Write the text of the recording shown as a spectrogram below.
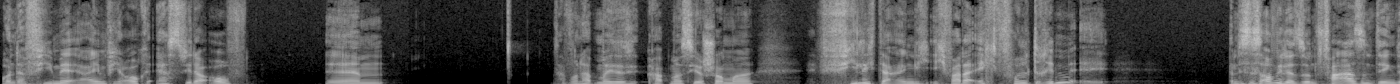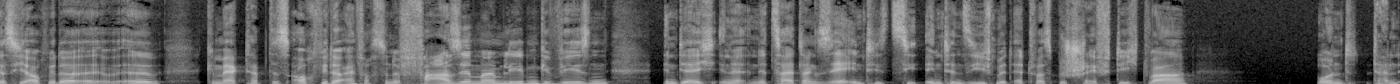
Und da fiel mir eigentlich auch erst wieder auf, ähm, davon hat man es hier schon mal, viel ich da eigentlich, ich war da echt voll drin, ey. Und es ist auch wieder so ein Phasending, dass ich auch wieder äh, äh, gemerkt habe, das ist auch wieder einfach so eine Phase in meinem Leben gewesen, in der ich in, in eine Zeit lang sehr intensi- intensiv mit etwas beschäftigt war. Und dann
